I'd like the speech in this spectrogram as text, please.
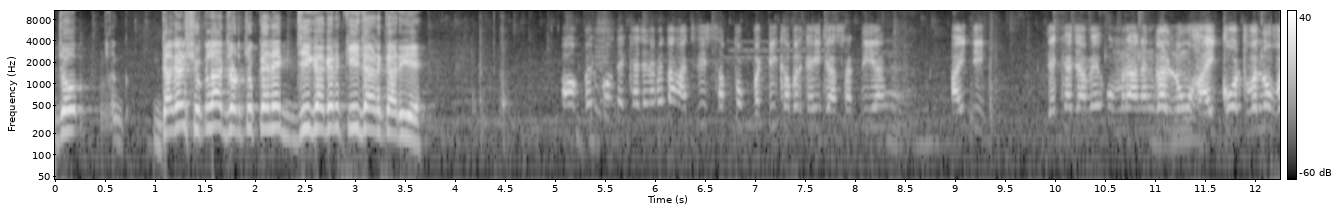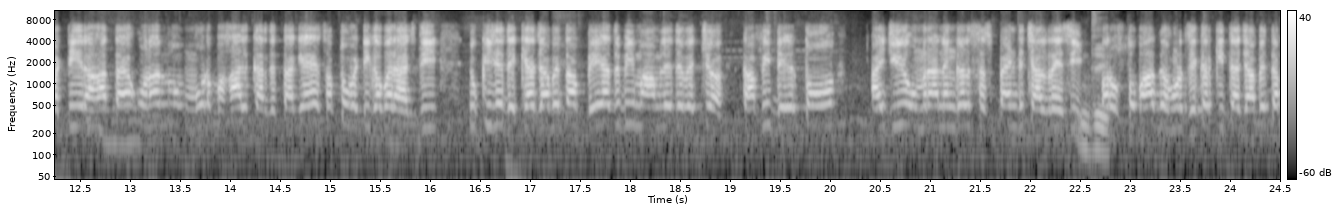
ਜੋ ਗਗਨ ਸ਼ੁਕਲਾ ਜੁੜ ਚੁੱਕੇ ਨੇ। ਜੀ ਗਗਨ, ਕੀ ਜਾਣਕਾਰੀ ਹੈ? ਬਿਲਕੁਲ ਦੇਖਿਆ ਜਾਵੇ ਤਾਂ ਅੱਜ ਦੀ ਸਭ ਤੋਂ ਵੱਡੀ ਖਬਰ ਕਹੀ ਜਾ ਸਕਦੀ ਹੈ ਆਈ ਜੀ ਦੇਖਿਆ ਜਾਵੇ ਉਮਰਾ ਨੰਗਲ ਨੂੰ ਹਾਈ ਕੋਰਟ ਵੱਲੋਂ ਵੱਡੀ ਰਾਹਤ ਹੈ ਉਹਨਾਂ ਨੂੰ ਮੁੜ ਬਹਾਲ ਕਰ ਦਿੱਤਾ ਗਿਆ। ਹੈ ਸਭ ਤੋਂ ਵੱਡੀ ਖਬਰ ਅੱਜ ਦੀ। ਕਿਉਂਕਿ ਜੇ ਦੇਖਿਆ ਜਾਵੇ ਤਾਂ ਬੇਅਦਬੀ ਮਾਮਲੇ ਦੇ ਵਿੱਚ ਕਾਫੀ ਦੇਰ ਤੋਂ ਆਈਜੀ ਉਮਰਾ ਨੰਗਲ ਸਸਪੈਂਡ ਚੱਲ ਰਹੇ ਸੀ। ਪਰ ਉਸ ਤੋਂ ਬਾਅਦ ਹੁਣ ਜ਼ਿਕਰ ਕੀਤਾ ਜਾਵੇ ਤਾਂ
